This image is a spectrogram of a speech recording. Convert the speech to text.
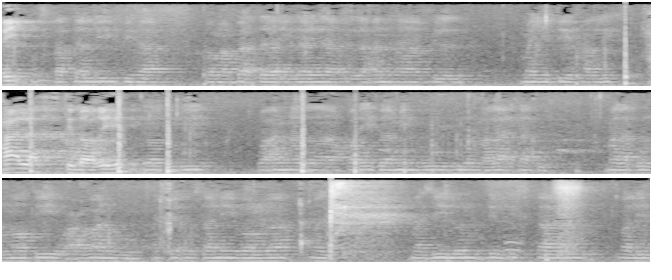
mustadalli mustadalli biha wa ma ba'da ilaiha illa anha fil mayyiti halif halaf tidarihi wa annal qariba minhu humul malaikatu. Malakul mauti wa awanuhu asya'u thani wa huwa mazilun lil iskal walid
